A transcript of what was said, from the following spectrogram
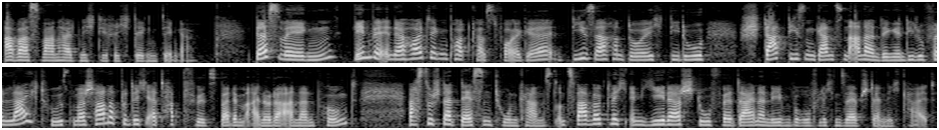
aber es waren halt nicht die richtigen Dinge. Deswegen gehen wir in der heutigen Podcast-Folge die Sachen durch, die du statt diesen ganzen anderen Dingen, die du vielleicht tust, mal schauen, ob du dich ertappt fühlst bei dem einen oder anderen Punkt, was du stattdessen tun kannst. Und zwar wirklich in jeder Stufe deiner nebenberuflichen Selbstständigkeit.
